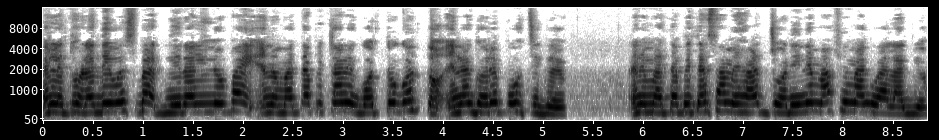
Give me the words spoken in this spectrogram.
એટલે થોડા દિવસ બાદ નિરાલીનો ભાઈ એના માતા પિતાને ગોતતો ગોતતો એના ઘરે પહોંચી ગયો. અને માતા પિતા સામે હાથ જોડીને માફી માંગવા લાગ્યો.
